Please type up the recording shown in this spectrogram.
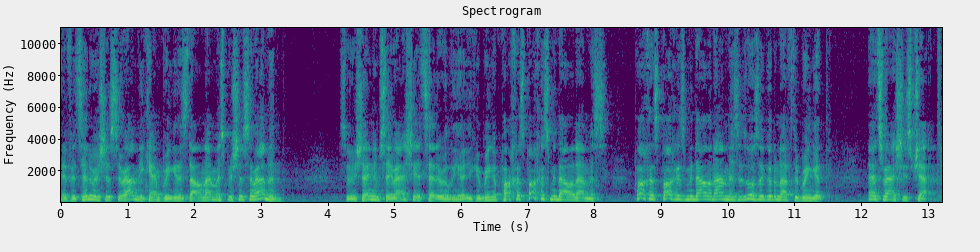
If it's in Rosh Hashanah, you can't bring it. It's Dal Namas Rosh Hashanah. So Rishonim say Rashi had said earlier, you can bring a pachas pachas midal namas. Pachas pachas midal namas is also good enough to bring it. That's Rashi's chat.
